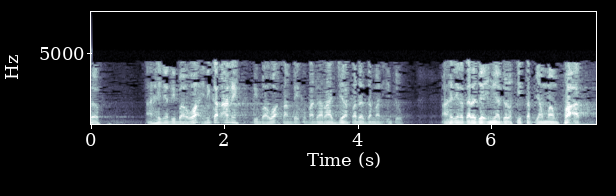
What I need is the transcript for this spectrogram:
So, akhirnya dibawa, ini kan aneh, dibawa sampai kepada raja pada zaman itu. Akhirnya kata raja ini adalah kitab yang manfaat.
